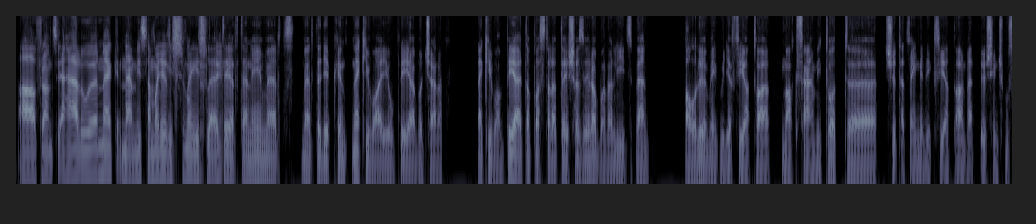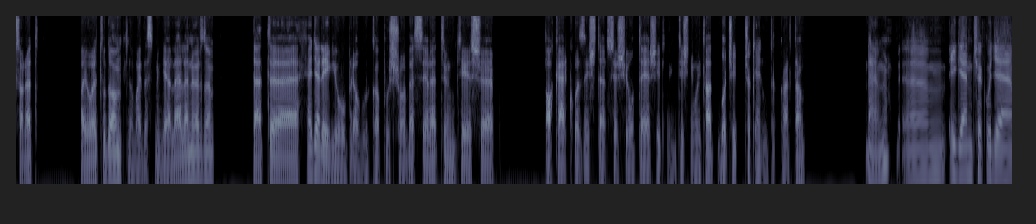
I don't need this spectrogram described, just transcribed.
a francia hálóőrnek, nem hiszem, hogy ez... És meg is lehet érteni, mert, mert egyébként neki van jó PL, bocsánat, neki van PL tapasztalata, és azért abban a Leedsben, ahol ő még ugye fiatalnak számított, sőt, hát még mindig fiatal, mert ő sincs 25, ha jól tudom, de majd ezt mindjárt leellenőrzöm. Tehát egy elég jó bravúr kapusról beszélhetünk, és akár konzisztens jó teljesítményt is nyújthat. Bocsi, csak ennyit akartam. Nem. Üm, igen, csak ugye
